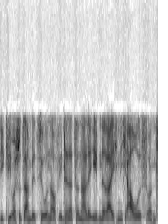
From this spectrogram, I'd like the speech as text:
die Klimaschutzambitionen auf internationaler Ebene reichen nicht aus. Und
